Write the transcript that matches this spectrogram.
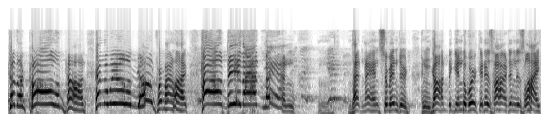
to the call of God and the will of God for my life. I'll be that man. That man surrendered, and God began to work in his heart and his life.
